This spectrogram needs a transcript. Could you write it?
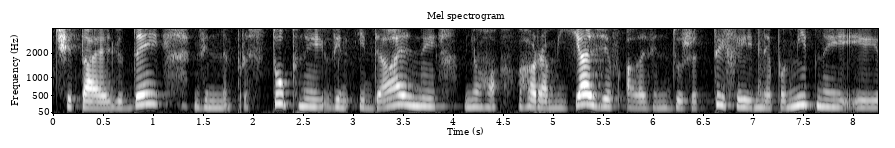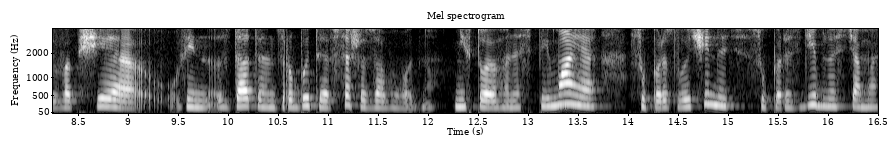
читає людей, він неприступний, він ідеальний, в нього гора м'язів, але він дуже тихий, непомітний, і взагалі він здатен зробити все, що завгодно. Ніхто його не спіймає, суперзлочинець, суперздібностями.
